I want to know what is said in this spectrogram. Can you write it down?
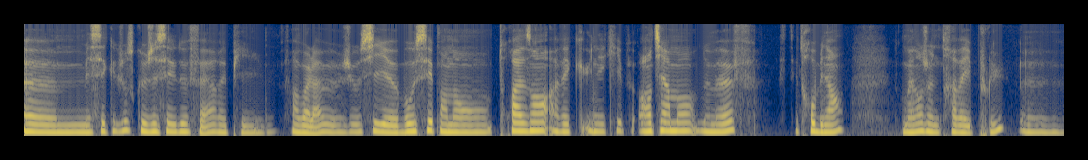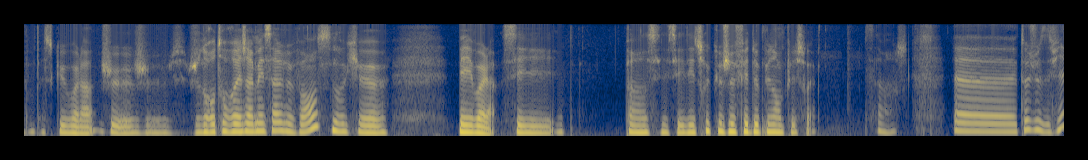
Euh, mais c'est quelque chose que j'essaye de faire. Et puis, enfin voilà, euh, j'ai aussi bossé pendant trois ans avec une équipe entièrement de meufs. C'était trop bien. Maintenant, je ne travaille plus euh, parce que voilà, je, ne retrouverai jamais ça, je pense. Donc, euh, mais voilà, c'est des trucs que je fais de plus en plus, ouais. Ça marche. Euh, toi, Joséphine?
